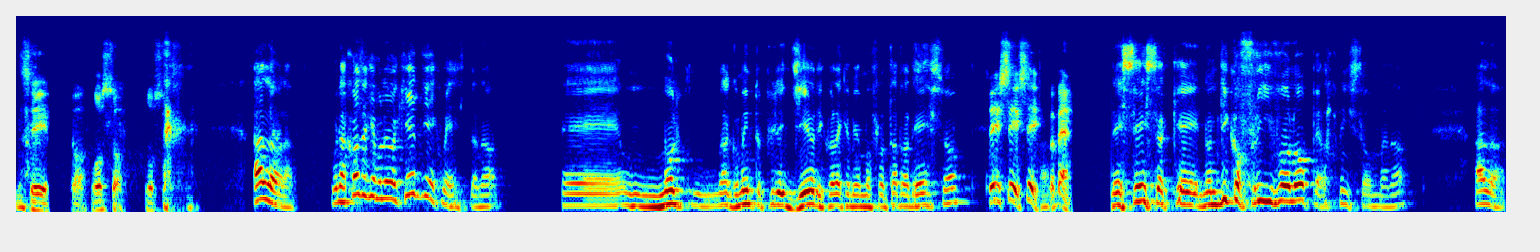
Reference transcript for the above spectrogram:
Sì, no, lo so, lo so. allora, una cosa che volevo chiederti è questa, no? È un, un, argomento più leggero di quello che abbiamo affrontato adesso. Sì, sì, sì, va bene. Nel senso che non dico frivolo, però insomma, no? Allora,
